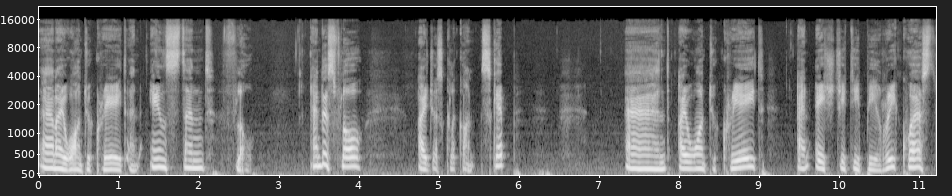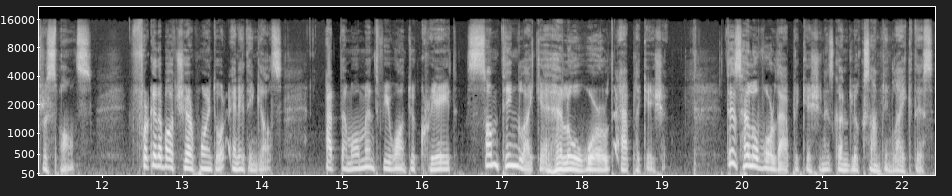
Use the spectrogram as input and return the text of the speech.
and I want to create an instant flow. And this flow, I just click on skip, and I want to create an HTTP request response. Forget about SharePoint or anything else. At the moment, we want to create something like a Hello World application. This Hello World application is going to look something like this.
